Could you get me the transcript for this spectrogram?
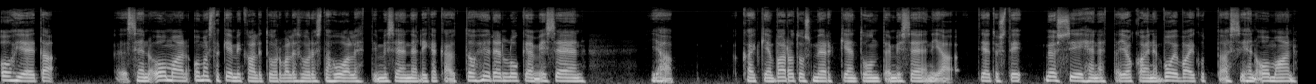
ohjeita sen oman, omasta kemikaaliturvallisuudesta huolehtimiseen, eli käyttöohjeiden lukemiseen ja kaikkien varoitusmerkkien tuntemiseen ja tietysti myös siihen, että jokainen voi vaikuttaa siihen omaan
